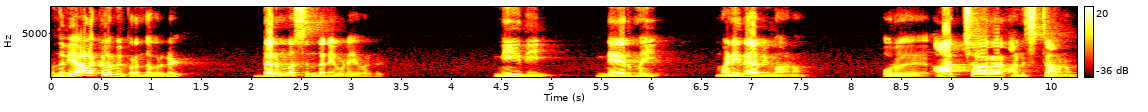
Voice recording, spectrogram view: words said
அந்த வியாழக்கிழமை பிறந்தவர்கள் தர்ம சிந்தனை உடையவர்கள். நீதி நேர்மை மனிதாபிமானம் ஒரு ஆச்சார அனுஷ்டானம்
